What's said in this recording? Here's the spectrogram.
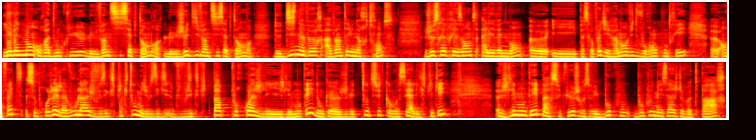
L'événement aura donc lieu le 26 septembre, le jeudi 26 septembre, de 19h à 21h30. Je serai présente à l'événement euh, et parce qu'en fait j'ai vraiment envie de vous rencontrer. Euh, en fait, ce projet, j'avoue là, je vous explique tout, mais je vous, vous explique pas pourquoi je l'ai je l'ai monté. Donc euh, je vais tout de suite commencer à l'expliquer. Je l'ai monté parce que je recevais beaucoup, beaucoup de messages de votre part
